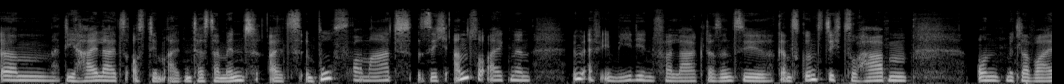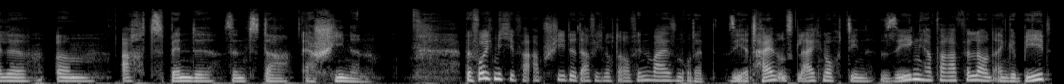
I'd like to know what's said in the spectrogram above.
ähm, die Highlights aus dem Alten Testament als im Buchformat sich anzueignen im FE Medienverlag. Da sind sie ganz günstig zu haben und mittlerweile ähm, acht Bände sind da erschienen. Bevor ich mich hier verabschiede, darf ich noch darauf hinweisen, oder Sie erteilen uns gleich noch den Segen, Herr Pfarrer Filler, und ein Gebet.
